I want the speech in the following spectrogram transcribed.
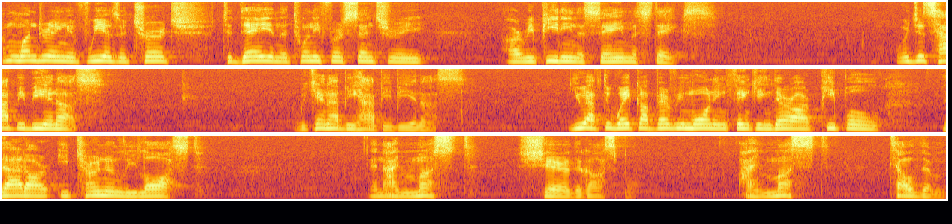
I'm wondering if we as a church today in the 21st century are repeating the same mistakes. We're just happy being us. We cannot be happy being us. You have to wake up every morning thinking there are people that are eternally lost. And I must share the gospel. I must tell them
